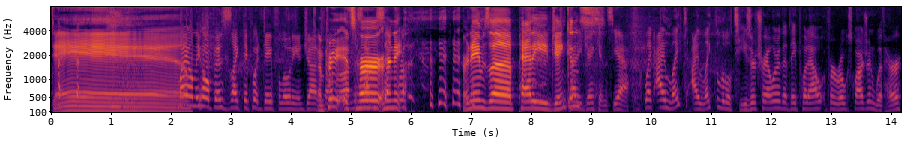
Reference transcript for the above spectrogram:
Damn. My only hope is like they put Dave Filoni and John. I'm pretty- it's her- her name- Her name's uh Patty Jenkins. Patty Jenkins, yeah. Like I liked I liked the little teaser trailer that they put out for Rogue Squadron with her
